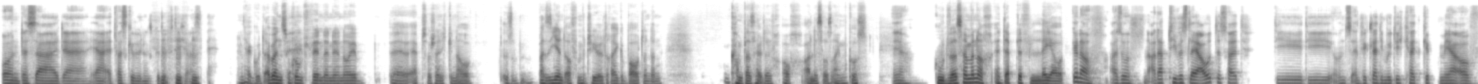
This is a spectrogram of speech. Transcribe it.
und das sah halt äh, ja etwas gewöhnungsbedürftig aus. Ja, gut, aber in Zukunft werden dann ja neue äh, Apps wahrscheinlich genau, also basierend auf Material 3 gebaut und dann kommt das halt auch alles aus einem Guss. Ja. Gut, was haben wir noch? Adaptive Layout. Genau, also ein adaptives Layout, das halt die, die uns Entwickler die Möglichkeit gibt, mehr auf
